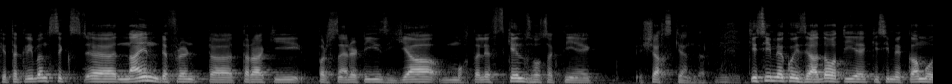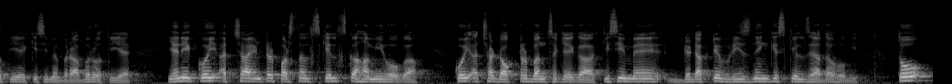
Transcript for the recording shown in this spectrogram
کہ تقریباً سکس نائن ڈفرینٹ طرح کی پرسنالٹیز یا مختلف سکلز ہو سکتی ہیں۔ شخص کے اندر۔ کسی میں کوئی زیادہ ہوتی ہے، کسی میں کم ہوتی ہے، کسی میں برابر ہوتی ہے۔ یعنی کوئی اچھا انٹر پرسنل سکلز کا حامی ہوگا، کوئی اچھا ڈاکٹر بن سکے گا، کسی میں ڈیڈکٹیو ریزننگ کی سکل زیادہ ہوگی۔ تو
